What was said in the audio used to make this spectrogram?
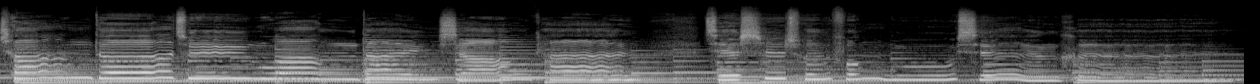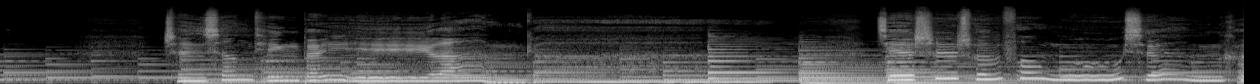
唱得君皆是春风无限恨，沉香亭北倚阑干。皆是春风无限恨，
